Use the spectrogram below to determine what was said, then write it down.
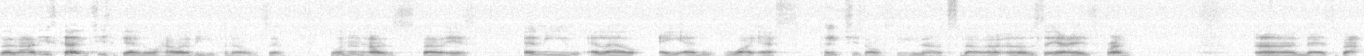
Mullany's Coaches again, or however you pronounce it. Wondering how it's spelled? It's M U L L A N Y S Coaches. Obviously, you know how to spell that. Um, so yeah, here's front, and there's the back.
